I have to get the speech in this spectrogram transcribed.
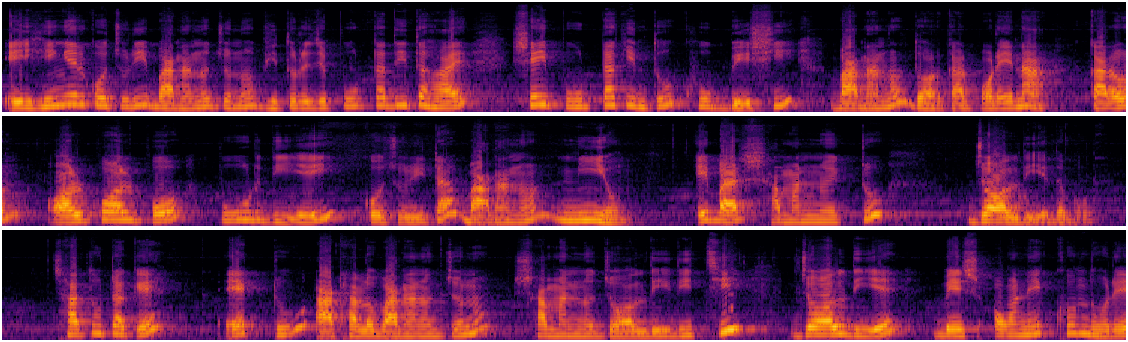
এই হিঙের কচুরি বানানোর জন্য ভিতরে যে পুরটা দিতে হয়, সেই পুরটা কিন্তু খুব বেশি বানানোর দরকার পড়ে না। কারণ অল্প অল্প পুর দিয়েই কচুরিটা বানানোর নিয়ম। এবার সামান্য একটু জল দিয়ে দেব। ছাতুটাকে একটু আঠালো বানানোর জন্য সামান্য জল দিয়ে দিচ্ছি। জল দিয়ে বেশ অনেকক্ষণ ধরে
